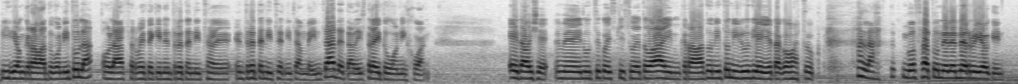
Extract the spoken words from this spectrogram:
bideon grabatuko nitula, hola zerbaitekin entretenitzen izan behintzat eta distraituko ni joan. Eta hoxe, hemen utziko izkizueto hain grabatu nitu irudioietako batzuk. Hala, gozatu nire nerviokin.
